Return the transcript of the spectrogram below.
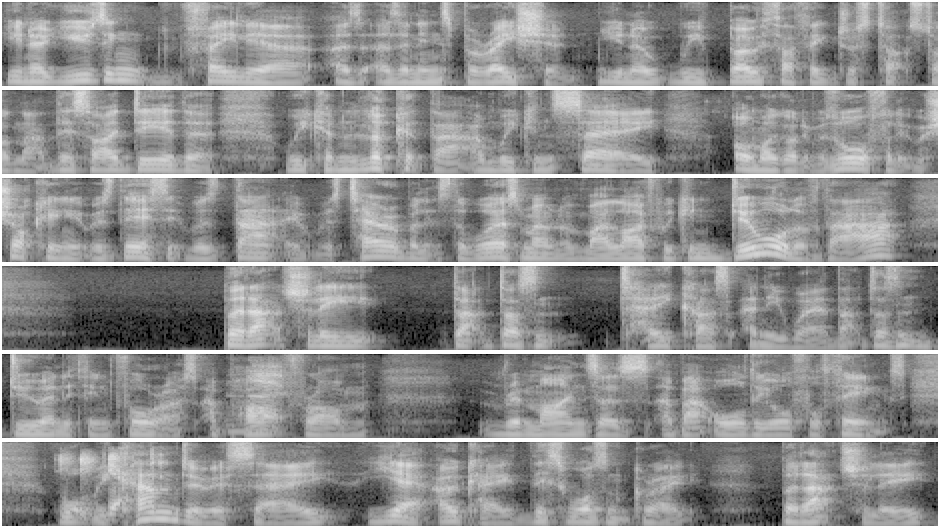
you know, using failure as as an inspiration, you know, we've both I think just touched on that. This idea that we can look at that and we can say, oh my god it was awful it was shocking it was this it was that it was terrible it's the worst moment of my life we can do all of that but actually that doesn't take us anywhere that doesn't do anything for us apart no. from reminds us about all the awful things what we yeah. can do is say yeah okay this wasn't great but actually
